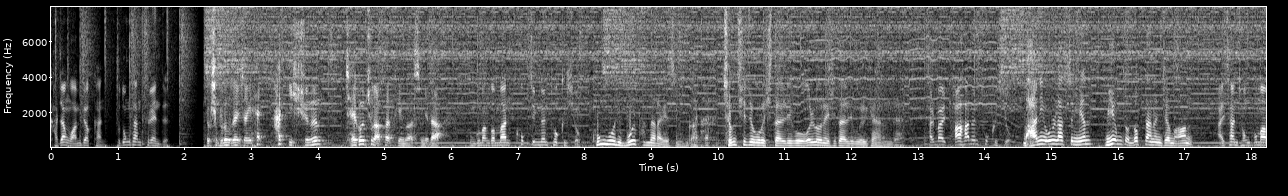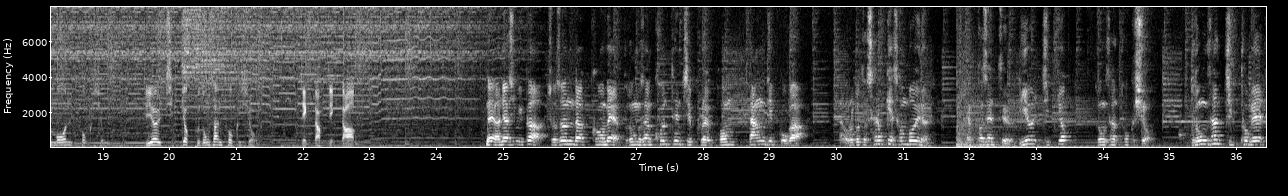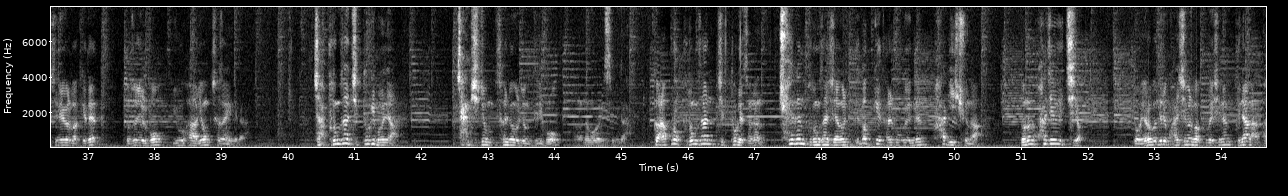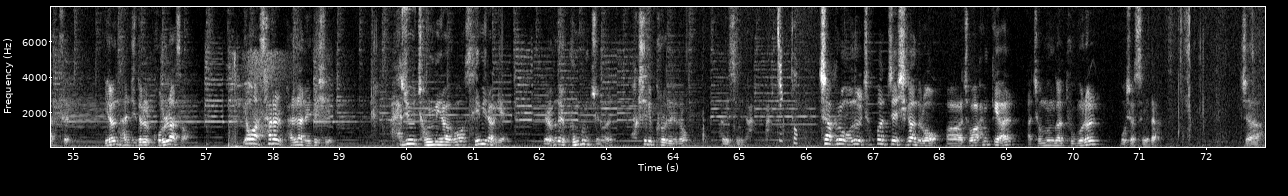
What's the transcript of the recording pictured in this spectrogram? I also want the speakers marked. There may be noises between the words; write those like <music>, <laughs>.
Speaker 1: 가장 완벽한 부동산 트렌드.
Speaker 2: 역시 부동산 시장의 핫- 핫 이슈는 재건축 아파트인 것 같습니다.
Speaker 1: 궁금한 것만 콕 집는 토크쇼.
Speaker 3: 공무원이 뭘 판단하겠습니까? 정치적으로 시달리고 언론에 시달리고 이렇게 하는데
Speaker 1: 할 말 다 하는 토크쇼.
Speaker 3: 많이 올랐으면 위험도 높다는 점은
Speaker 1: 알찬 정보만 모은 토크쇼. 리얼 직격 부동산 토크쇼. 찍덕찍덕.
Speaker 2: 네, 안녕하십니까. 조선닷컴의 부동산 콘텐츠 플랫폼 땅집고가 자, 오늘부터 새롭게 선보이는 100% 리얼 직격 부동산 토크쇼 부동산 직톡의 진행을 맡게 된 조선일보 유하룡 차장입니다. 자, 부동산 직톡이 뭐냐? 잠시 좀 설명을 좀 드리고 어, 넘어가겠습니다. 그 앞으로 부동산 직톡에서는 최근 부동산 시장을 뜨겁게 달구고 있는 핫 이슈나 또는 화제의 지역 또 여러분들이 관심을 갖고 계시는 분양 아파트 이런 단지들을 골라서 뼈와 살을 발라내듯이 아주 정밀하고 세밀하게 여러분들의 궁금증을 확실히 풀어드리도록 하겠습니다.
Speaker 4: 틱톡
Speaker 2: 자, 그럼 오늘 첫 번째 시간으로 어, 저와 함께할 전문가 두 분을 모셨습니다. 자,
